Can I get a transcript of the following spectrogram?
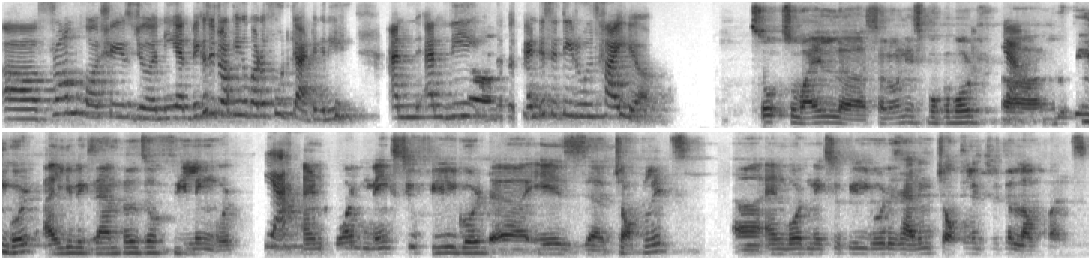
uh, from Hershey's journey? And because you're talking about a food category, and and we the authenticity rules high here. So, so while uh, Saloni spoke about Yeah. uh, looking good, I'll give examples of feeling good. Yeah, And what makes you feel good uh, is uh, chocolates, uh, and what makes you feel good is having chocolates with your loved ones.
